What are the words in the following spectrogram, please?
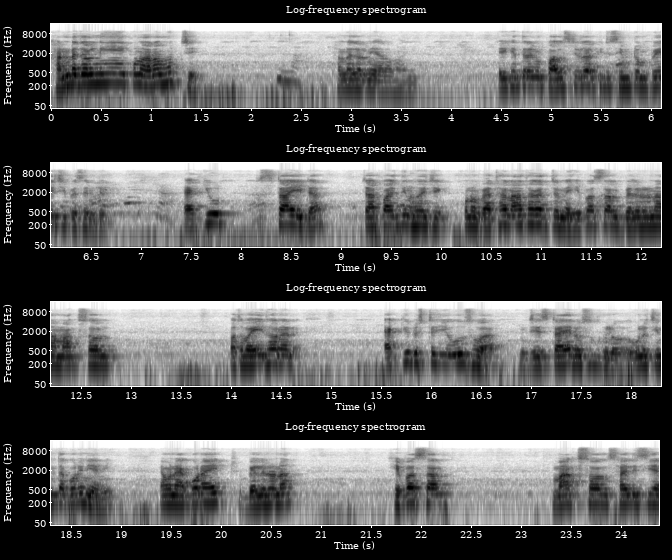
ঠান্ডা জল নিয়ে কোনো আরাম হচ্ছে? ঠান্ডা জল নিয়ে আরাম হয়নি। এই ক্ষেত্রে আমি পালস টিলার কিছু সিমটম পেয়েছি পেশেন্টের অ্যাকিউট স্টাই এটা। চার পাঁচ দিন হয়েছে। কোনো ব্যথা না থাকার জন্য হিপাসাল বেলেরোনা মাক্সল অথবা এই ধরনের অ্যাকিউট স্টেজে ইউজ হওয়া যে স্টাইয়ের ওষুধগুলো, ওগুলো চিন্তা করিনি আমি। যেমন অ্যাকোনাইট বেলেরোনা হেপাসাল, মাক্সল, সাইলিসিয়া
